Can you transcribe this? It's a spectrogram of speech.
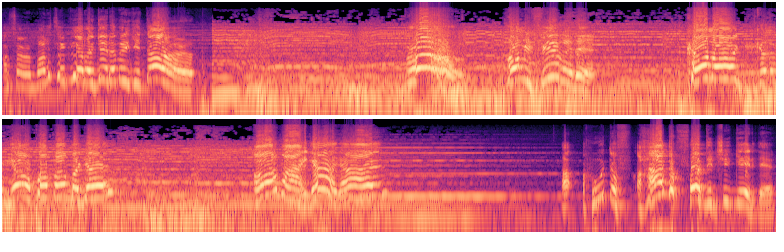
I'm sorry, I'm about to say piano again. I'm in guitar. Bro! Homie feeling it! Come on! Yo, pop up, my guy! Oh my god, guys! Uh, who the f how the fuck did she get there?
